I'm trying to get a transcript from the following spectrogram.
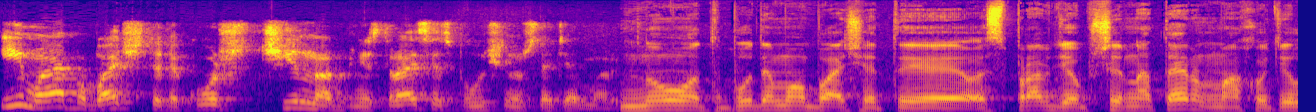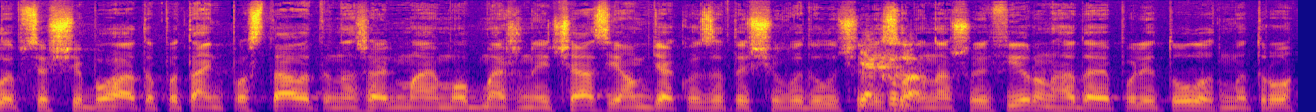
і має побачити також чинна адміністрація Сполучених Штатів Америки. Ну от будемо бачити. Справді обширна терма. Хотілося б ще багато питань поставити. На жаль, маємо обмежений час. Я вам дякую за те, що ви долучилися Дякую до нашого ефіру. Нагадаю, політолог Дмитро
